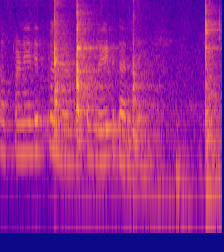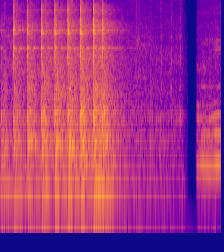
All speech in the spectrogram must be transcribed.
ਆਪਣੇ ਦੇ ਭੁੰਨਣ ਤੱਕ ਵੇਟ ਕਰਦੇ ਹਾਂ ਲੈ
